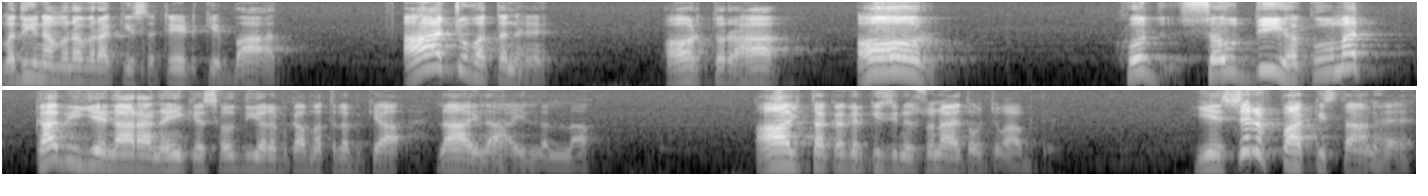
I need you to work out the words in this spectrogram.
मदीना मुनवरा की स्टेट के बाद। आज जो वतन है, और तो रहा, और खुद सऊदी हुकूमत का भी ये नारा नहीं कि सऊदी अरब का मतलब क्या? ला इल्लल्लाह। आज तक अगर किसी ने सुना है तो जवाब दे। ये सिर्फ़ पाकिस्तान है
